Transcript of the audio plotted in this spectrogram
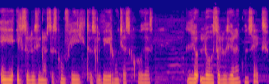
eh, el solucionar sus conflictos, el vivir muchas cosas, lo solucionan con sexo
